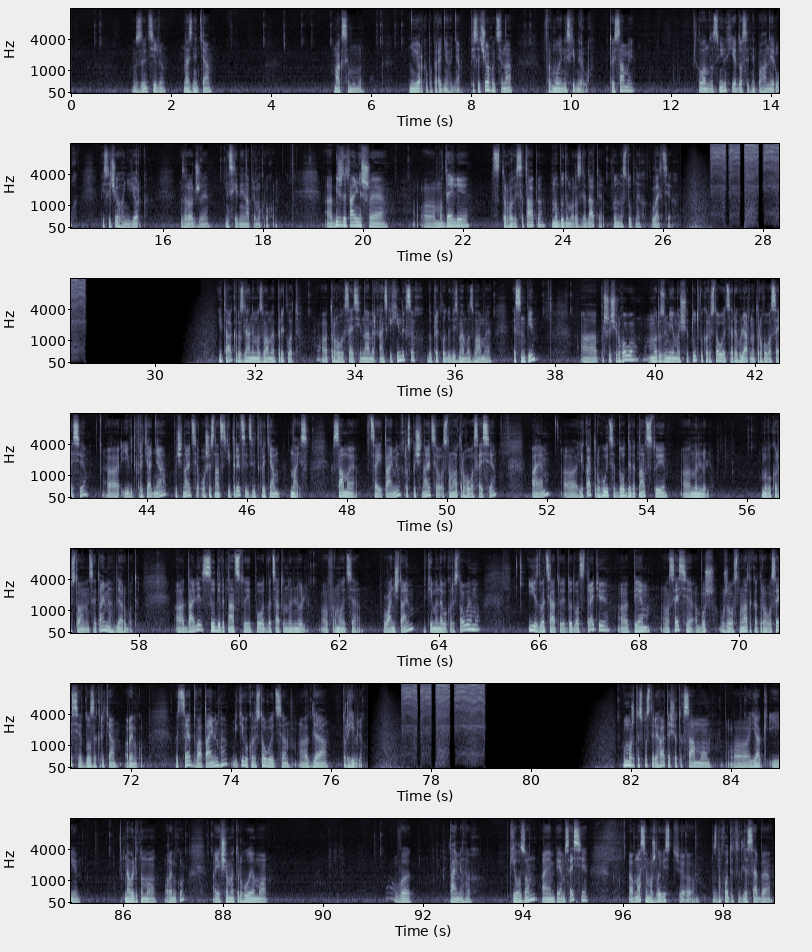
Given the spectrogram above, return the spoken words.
з цілю на зняття максимуму Нью-Йорка попереднього дня. Після чого ціна формує несхідний рух. Той самий Лондон Свінг є досить непоганий рух, після чого Нью-Йорк зароджує несхідний напрямок руху. Більш детальніше е, моделі, торгові сетапи ми будемо розглядати в наступних лекціях. І так, розглянемо з вами приклад е, торгових сесій на американських індексах. До прикладу, візьмемо з вами SP. Першочергово ми розуміємо, що тут використовується регулярна торгова сесія, е, і відкриття дня починається о 16.30 з відкриттям NICE. Саме в цей таймінг розпочинається основна торгова сесія АМ, е, яка торгується до 19.00. Ми використовуємо цей таймінг для роботи. Далі з 19 по 20.00 е, формується ланчтайм, який ми не використовуємо. І з 20 до 23 PM сесія або ж уже основна така торгова сесія до закриття ринку. Ось це два таймінги, які використовуються е, для торгівлі. Ви можете спостерігати, що так само, е, як і на валютному ринку, якщо ми торгуємо в таймінгах Killzone, AMPM сесії, в нас є можливість е, знаходити для себе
